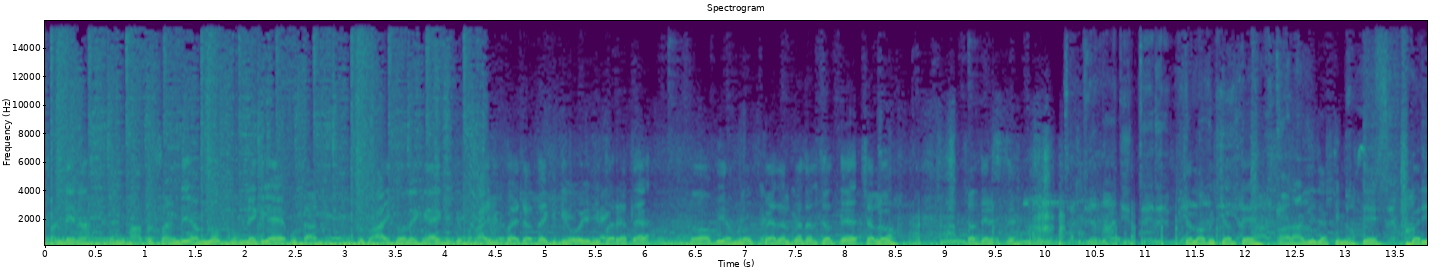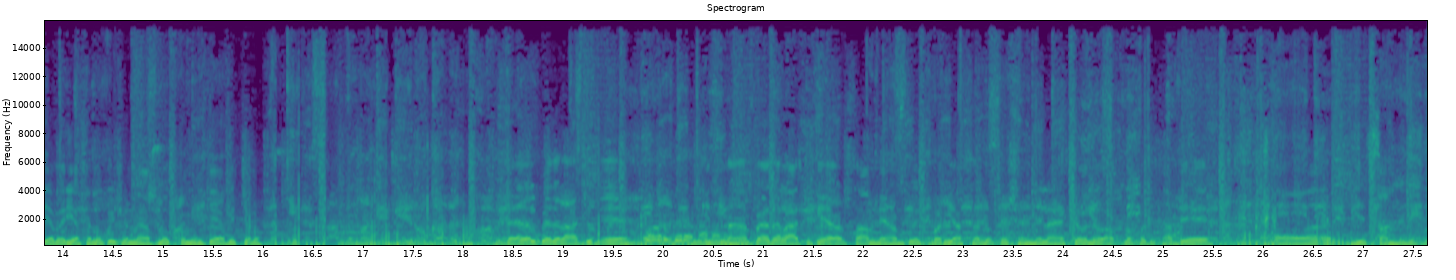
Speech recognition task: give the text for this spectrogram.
संडे ना? हाँ तो संडे हम लोग घूमने के लिए आए भूटान। तो भाई को लेके आए क्योंकि भाई भी पहचानता है, क्योंकि वो यहीं पर रहता है। तो अभी हम लोग पैदल पैदल चलते हैं। चलो, चलते रहते हैं। चलो अभी चलते हैं और आगे जाके मिलते हैं। बढ़िया बढ़िया से लोकेशन में आप लोग को मिलते हैं अभी, चलो। पैदल पैदल आ चुके हैं। कितना पैदल आ चुके हैं और सामने हमको एक बढ़िया सा लोकेशन मिला है, चलो आप लोग को दिखाते हैं। और ये सामने देखो।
